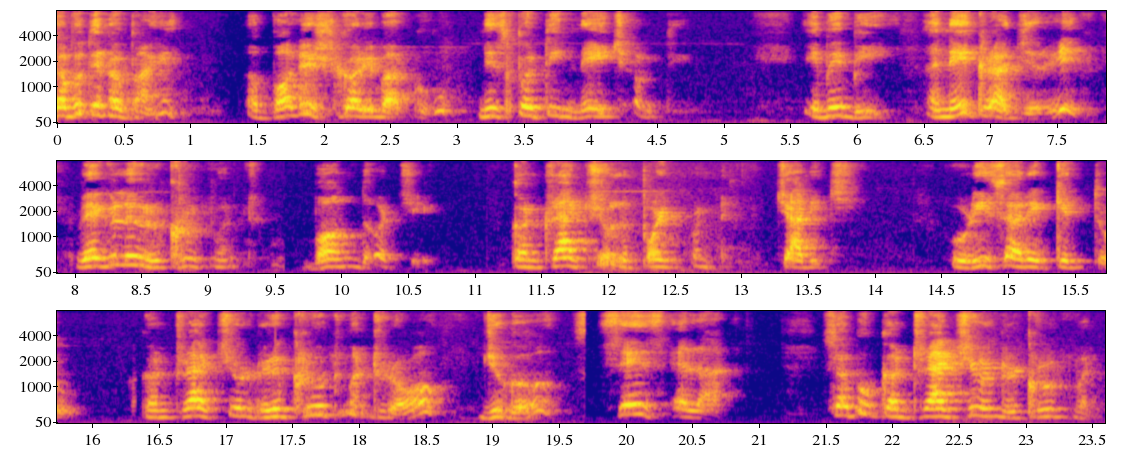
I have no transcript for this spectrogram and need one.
ସବୁଦିନ ପାଇଁ ଅବଲିଶ କରିବାକୁ ନିଷ୍ପତ୍ତି ନେଇଛନ୍ତି ଏବେ ବି ଅନେକ ରାଜ୍ୟରେ ରେଗୁଲାର ରିକ୍ରୁଟମେଣ୍ଟ ବନ୍ଦ ଅଛି କଣ୍ଟ୍ରାକ୍ଚୁଆଲ ଆପଏଣ୍ଟମେଣ୍ଟ ଚାଲିଛି ଓଡ଼ିଶାରେ କିନ୍ତୁ କଣ୍ଟ୍ରାକ୍ଚୁଆଲ ରିକ୍ରୁଟମେଣ୍ଟର ଯୁଗ ଶେଷ ହେଲା ସବୁ କଣ୍ଟ୍ରାକ୍ଚୁଆଲ ରିକ୍ରୁଟମେଣ୍ଟ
